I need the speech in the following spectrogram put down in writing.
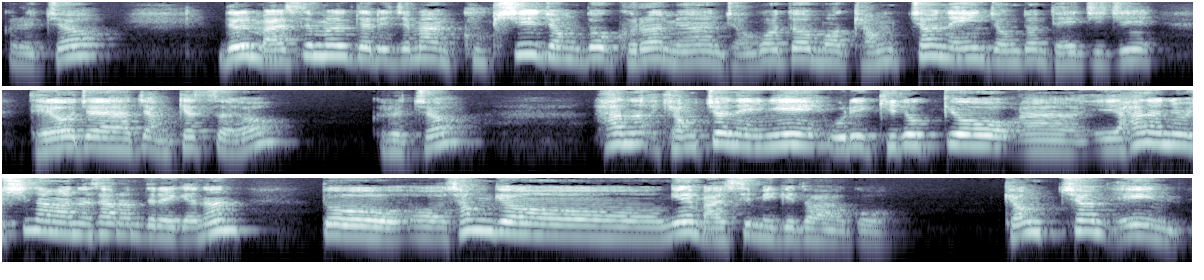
그렇죠? 늘 말씀을 드리지만 국시 정도 그러면 적어도 뭐 경천애인 정도는 되지지 되어져야 하지 않겠어요? 그렇죠? 하나, 경천애인이 우리 기독교 아, 하나님을 신앙하는 사람들에게는 또 어, 성경의 말씀이기도 하고 경천애인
